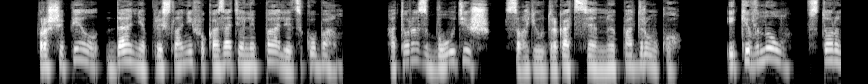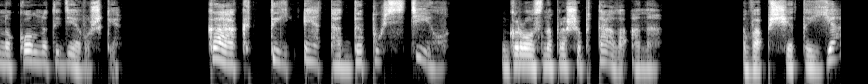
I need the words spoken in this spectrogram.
— прошипел Даня, прислонив указательный палец к губам. «А то разбудишь свою драгоценную подругу!» И кивнул в сторону комнаты девушки. «Как ты это допустил?» — грозно прошептала она. «Вообще-то я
